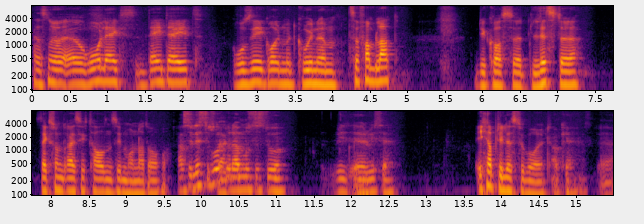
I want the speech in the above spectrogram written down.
Das ist eine äh, Rolex Day-Date Rosé Gold mit grünem Ziffernblatt. Die kostet Liste 36.700 Euro. Hast du Liste geholt Stark. oder musstest du re äh, Resell? Ich habe die Liste geholt. Okay. Ja.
